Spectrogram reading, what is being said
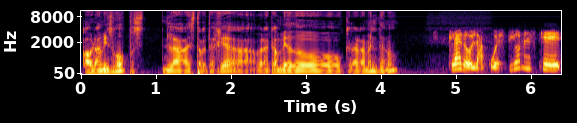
ahora mismo pues la estrategia habrá cambiado claramente, ¿no? Claro, la cuestión es que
